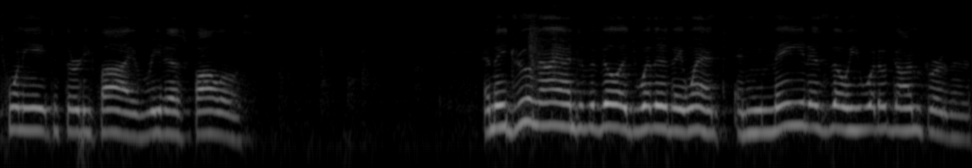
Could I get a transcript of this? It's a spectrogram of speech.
28 to 35 read as follows. And they drew nigh unto the village whither they went, and he made as though he would have gone further.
